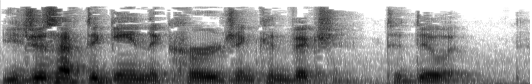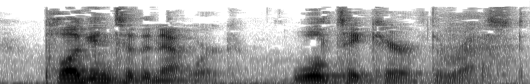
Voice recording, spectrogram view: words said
You just have to gain the courage and conviction to do it. Plug into the network. We'll take care of the rest.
